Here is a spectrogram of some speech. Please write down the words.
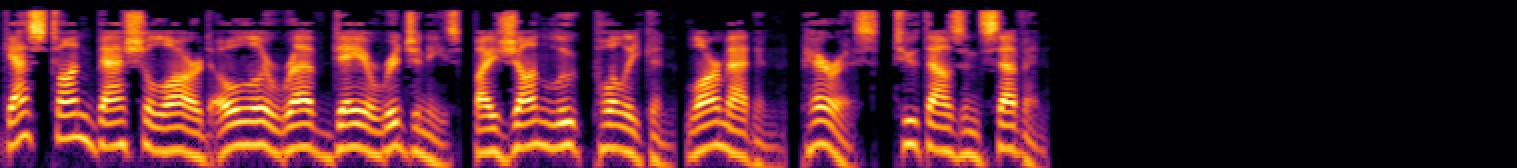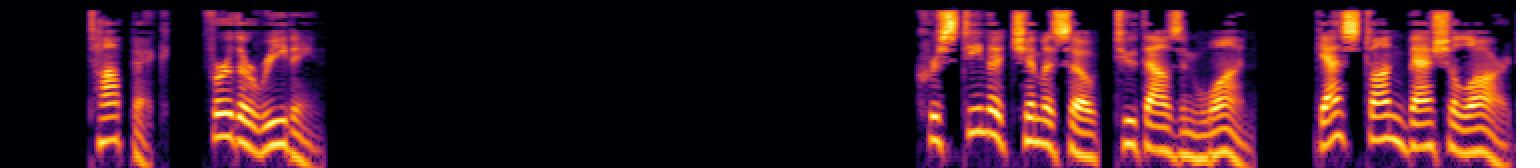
Gaston Bachelard au le rêve des origines, by Jean-Luc Pouliquen, L'Harmattan, Paris, 2007. Further reading Cristina Chimisso, 2001. Gaston Bachelard,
